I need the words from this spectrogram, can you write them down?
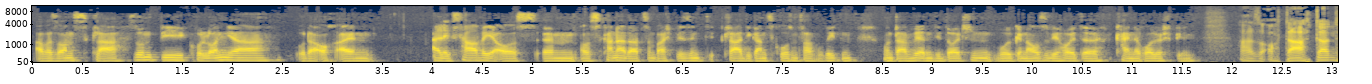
Aber sonst klar, Sundby, Colonia oder auch ein Alex Harvey aus, ähm, aus Kanada zum Beispiel sind klar die ganz großen Favoriten. Und da werden die Deutschen wohl genauso wie heute keine Rolle spielen. Also auch da dann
